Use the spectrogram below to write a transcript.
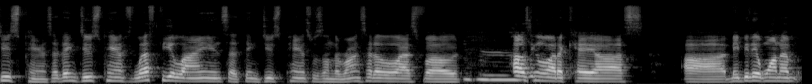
Doof's Pants. I think Doof's Pants left the alliance. I think Doof's Pants was on the wrong side of the last vote, causing a lot of chaos. Uh, maybe they want to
